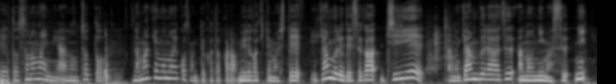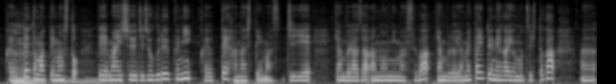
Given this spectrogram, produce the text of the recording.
えー、とその前にあのちょっと怠け者エコさんという方からメールが来てましてギャンブルですが GA あのギャンブラーズアノニマスに通って泊まっていますと、で毎週自助グループに通って話しています。GA ギャンブラーズアノニマスはギャンブルをやめたいという願いを持つ人があ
